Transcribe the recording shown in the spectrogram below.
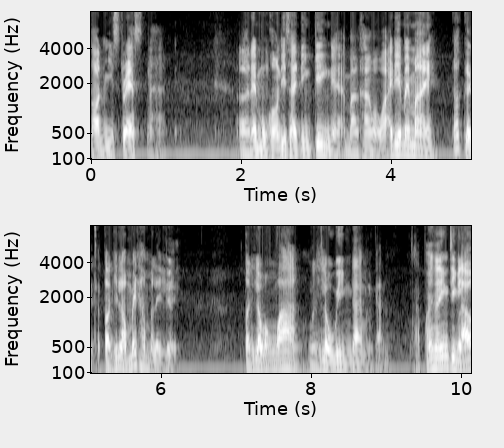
ตอนมี stress นะฮะในมุมของ design thinking เนี่ยบางครั้งบอกว่าไอเดียใหม่ๆ ก็เกิดจากตอนที่เราไม่ทำอะไรเลย ตอนที่เราว่างๆ ตอนที่เราวิ่งได้เหมือนกันเพราะฉะนั้นจริงๆแล้ว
